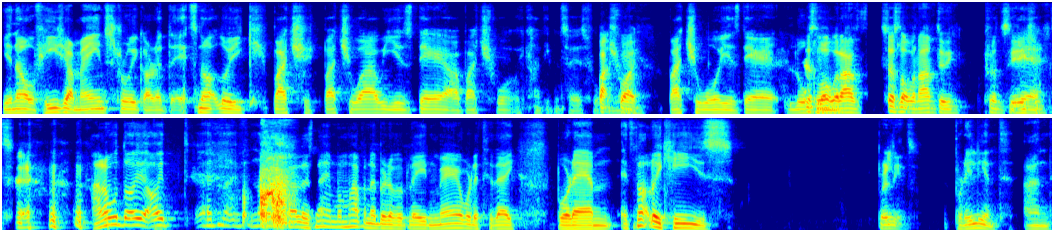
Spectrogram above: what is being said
you know, if he's your main striker, it, it's not like Bach is there or. I can't even say his name. Batshuayi is there Says a lot when I'm says a lot when I'm doing pronunciation. I know I, I, I don't know the fella's name. I'm having a bit of a bleeding mare with it today, but um, it's not like he's Brilliant. brilliant. And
